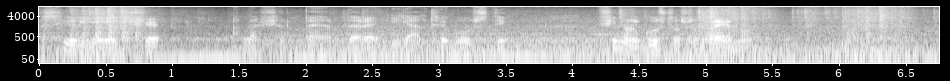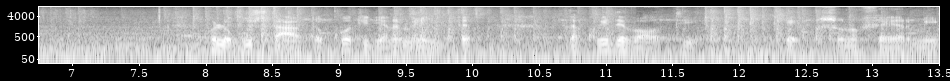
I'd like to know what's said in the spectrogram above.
si riesce a lasciar perdere gli altri gusti, fino al gusto supremo, quello gustato quotidianamente da quei devoti che sono fermi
